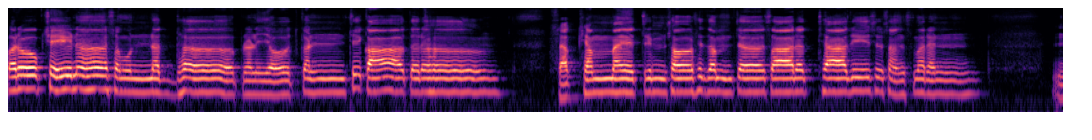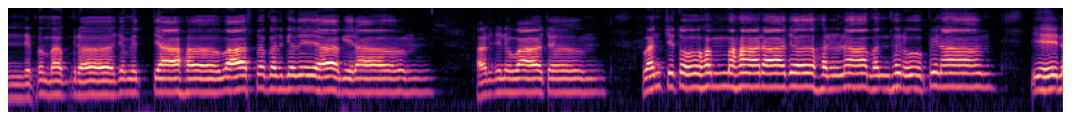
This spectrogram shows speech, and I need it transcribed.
परोक्षेण समुन्नद्ध प्रणयोत्कण्ठिकातरः सख्यं मैत्रीं सौहृदं च सारथ्यादिषु संस्मरन्। नृपमग्रजमित्याह बाष्पगद्गदया गिरा अर्जुनुवाच वञ्चितोऽहं महाराज हरिणा बन्धुरूपिणा येन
